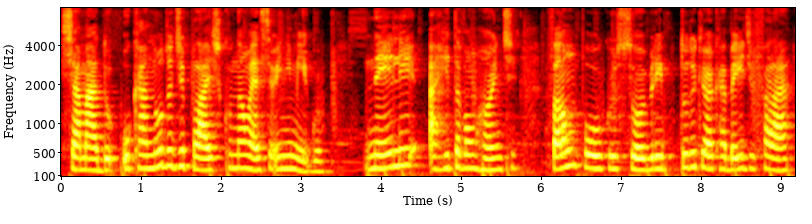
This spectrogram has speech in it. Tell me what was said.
chamado O Canudo de Plástico Não É Seu Inimigo. Nele, a Rita Von Hunt fala um pouco sobre tudo que eu acabei de falar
